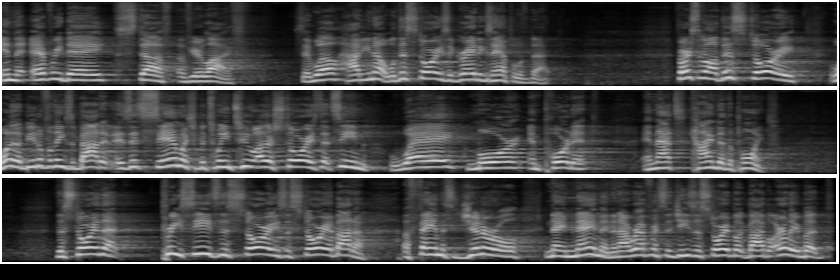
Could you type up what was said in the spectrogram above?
in the everyday stuff of your life. Say, well, how do you know? Well, this story is a great example of that. First of all, this story, one of the beautiful things about it is it's sandwiched between two other stories that seem way more important, and that's kind of the point. The story that precedes this story is a story about a, a famous general named Naaman. And I referenced the Jesus Storybook Bible earlier, but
